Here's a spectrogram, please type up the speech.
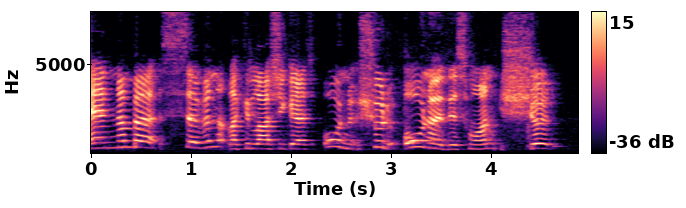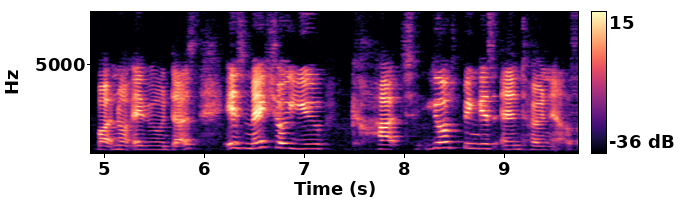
and number seven like last you guys all know, should all know this one should but not everyone does is make sure you cut your fingers and toenails.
